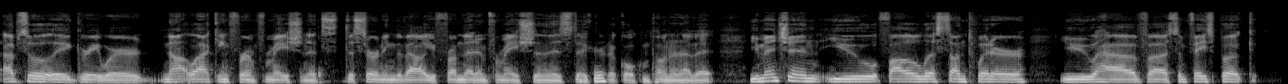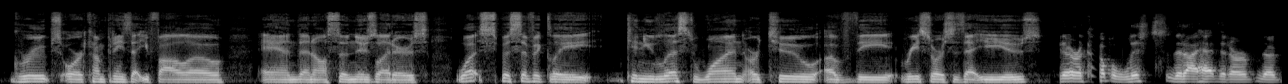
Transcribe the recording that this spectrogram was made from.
Absolutely agree. We're not lacking for information. It's discerning the value from that information is the mm-hmm. critical component of it. You mentioned you follow lists on Twitter. You have uh, some Facebook groups or companies that you follow, and then also newsletters. What specifically can you list one or two of the resources that you use? There are a couple lists that I had that are the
